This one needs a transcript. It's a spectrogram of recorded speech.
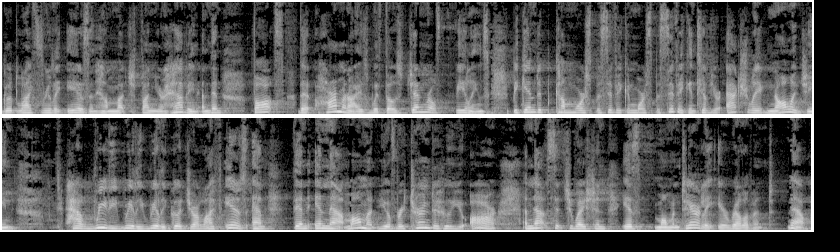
good life really is and how much fun you're having. And then thoughts that harmonize with those general feelings begin to become more specific and more specific until you're actually acknowledging how really really really good your life is. And then in that moment you have returned to who you are and that situation is momentarily irrelevant. Now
